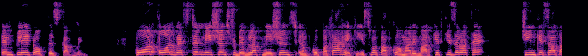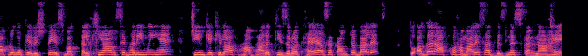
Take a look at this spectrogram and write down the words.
template of this government for all western nations to develop nations आपको पता है कि इस वक्त आपको हमारे मार्केट की ज़रूरत है। चीन के साथ आप लोगों के रिश्ते इस वक्त तलखियाँ से भरी हुई हैं। चीन के खिलाफ भारत की ज़रूरत है एज अ काउंटर बैलेंस तो अगर आपको हमारे साथ बिज़नेस करना है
